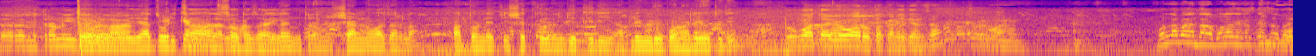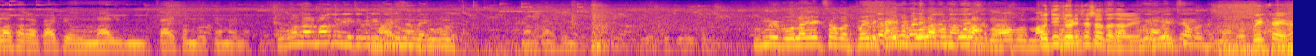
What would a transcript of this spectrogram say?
तर मित्रांनो तर या जोडीचा सौदा झालेला आहे मित्रांनो शहाण्णव हजारला. पातोंड्याची शेतकऱ्यांनी घेतलेली आपले व्हिडिओ पण आले होते ते. बघू आता व्यवहार होता का नाही त्यांचा. बोल ना बघा बोला कसं? बोला सर काय ठेव माल काय समजा त्या महिना तू बोलणार माधुरी. मला काय समजा? तुम्ही बोला एक सोबत पहिले काही बी बोला पण बोला. कधी जोडीचा सौदा चालू आहे? एक सोबत बैलचा आहे का?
